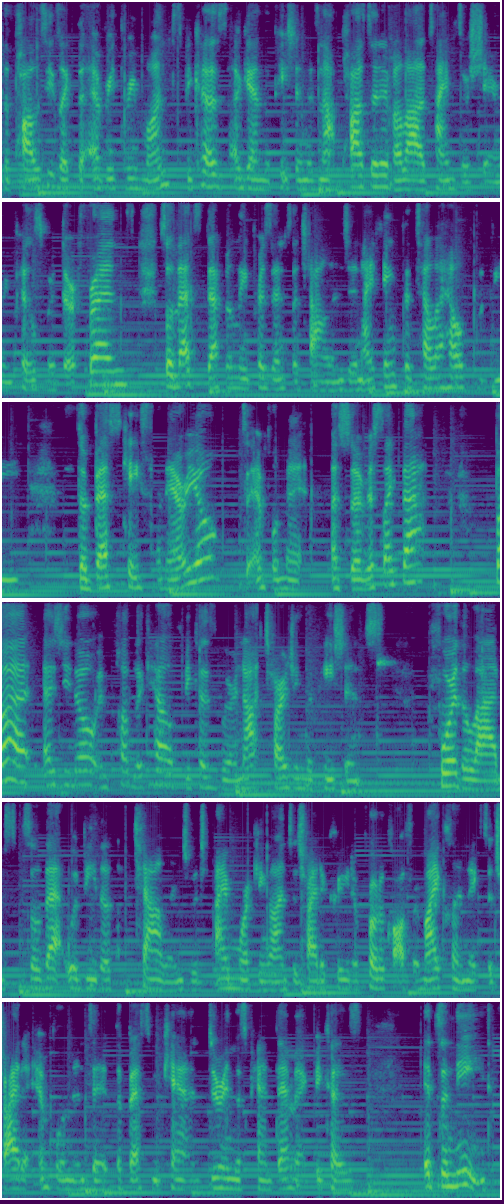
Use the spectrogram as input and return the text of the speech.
the policies like the every three months because again the patient is not positive. A lot of times they're sharing pills with their friends. So that's definitely presents a challenge. And i think the telehealth would be the best case scenario to implement a service like that. But as you know in public health because we're not charging the patients for the labs so that would be the challenge which i'm working on to try to create a protocol for my clinic to try to implement it the best we can during this pandemic because it's a need.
